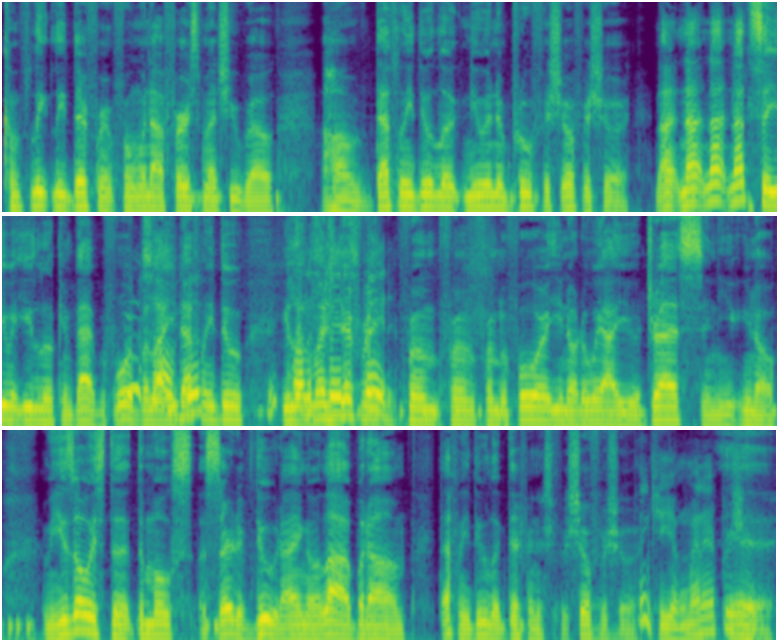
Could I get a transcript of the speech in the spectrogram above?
completely different from when I first met you, bro. Um, definitely do look new and improved for sure, for sure. Not not not not to say you you looking bad before, No, but like you good. definitely do you Call look much different from from from before, you know, the way how you address and you you know I mean he's always the the most assertive dude, I ain't gonna lie, but um definitely do look different for sure, for sure. Thank you, young man. I appreciate it.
